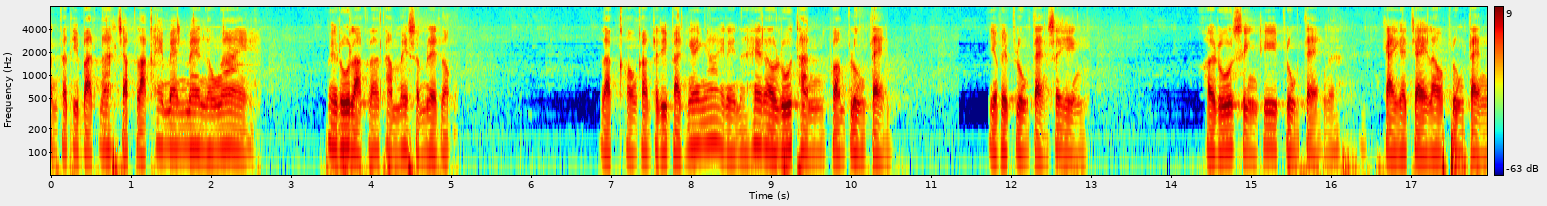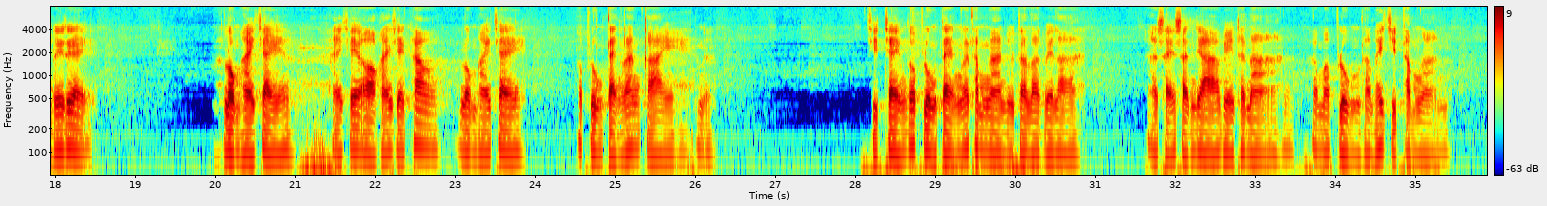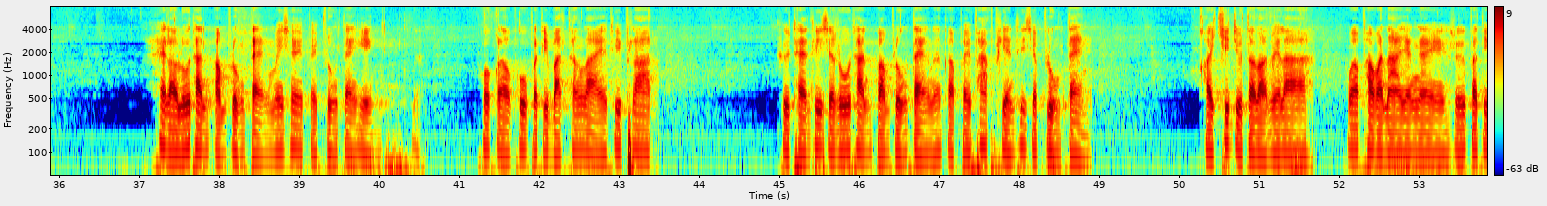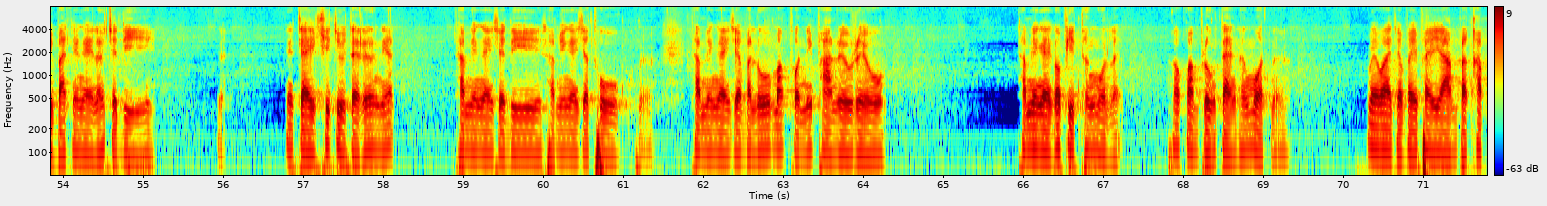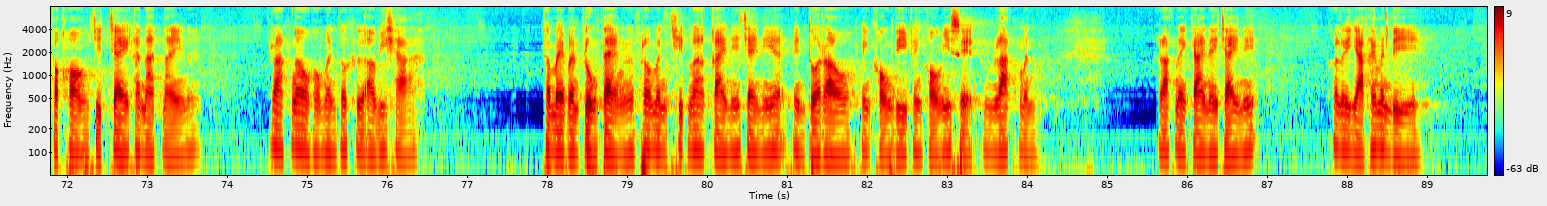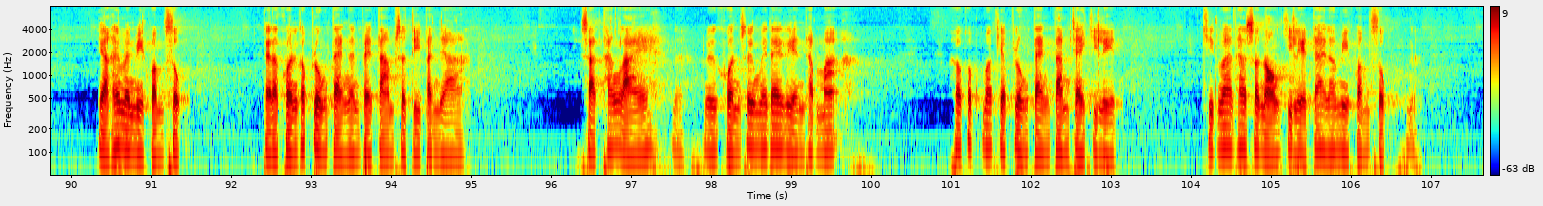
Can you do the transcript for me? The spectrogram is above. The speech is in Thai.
การปฏิบัตินะจับหลักให้แม่นแม่นแล้วง่าย ไม่รู้หลักแล้วทำไม่สำเร็จหรอก หลักของการปฏิบัติง่าย ๆ เลยนะ ให้เรารู้ทันความปรุงแต่ง อย่าไปปรุงแต่งซะเองคอยรู้สิ่งที่ปรุงแต่งนะกายกับใจเราปรุงแต่งเรื่อยๆลมหายใจ หายใจออกหายใจเข้า ลมหายใจก็ปรุงแต่งร่างกายนะ จิตใจมันก็ปรุงแต่งก็ทำงานอยู่ตลอดเวลา อาศัยสัญญาเวทนาเข้ามาปรุงทำให้จิตทำงาน ให้เรารู้ทันความปรุงแต่งไม่ใช่ไปปรุงแต่งเอง พวกเราผู้ปฏิบัติทั้งหลายที่พลาด คือแทนที่จะรู้ทันความปรุงแต่งนะกลับไปภาคเพียรที่จะปรุงแต่ง คอยคิดอยู่ตลอดเวลาว่าภาวนายังไงหรือปฏิบัติยังไงแล้วจะดี เนี่ยใจคิดอยู่แต่เรื่องนี้ทำยังไงจะดีทำยังไงจะถูกทำยังไงจะบรรลุมรรคผลนิพพานเร็วๆทำยังไงก็ผิดทั้งหมดแหละเพราะความปรุงแต่งทั้งหมดนะไม่ว่าจะไปพยายามประคับประคองจิตใจขนาดไหนนะรากเหง้าของมันก็คืออวิชชาทำไมมันปรุงแต่งเพราะมันคิดว่ากายนี้ใจนี้เป็นตัวเราเป็นของดีเป็นของวิเศษมันรักมัน รักในกายในใจนี้ ก็เลยอยากให้มันดี อยากให้มันมีความสุข แต่ละคนก็ปรุงแต่งกันไปตามสติปัญญา สัตว์ทั้งหลายนะหรือคนซึ่งไม่ได้เรียนธรรมะเขาก็มักจะปรุงแต่งตามใจกิเลส คิดว่าถ้าสนองกิเลสได้แล้วมีความสุขนะ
